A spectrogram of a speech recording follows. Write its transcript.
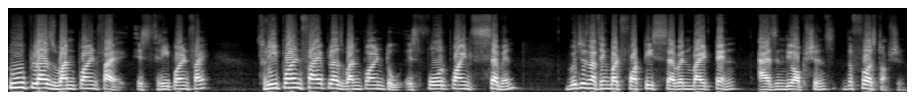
2 plus 1.5 is 3.5. 3.5 plus 1.2 is 4.7 which is nothing but 47 by 10 as in the options, the first option.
